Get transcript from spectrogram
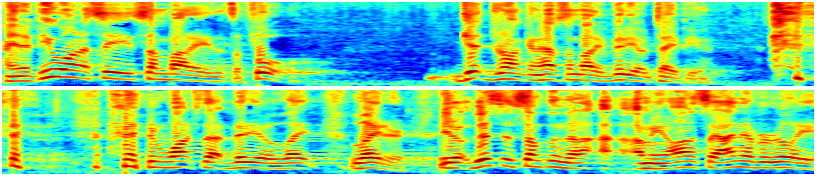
And if you want to see somebody that's a fool, get drunk and have somebody videotape you. and watch that video late, later. You know, this is something that I, I mean, honestly, I never really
